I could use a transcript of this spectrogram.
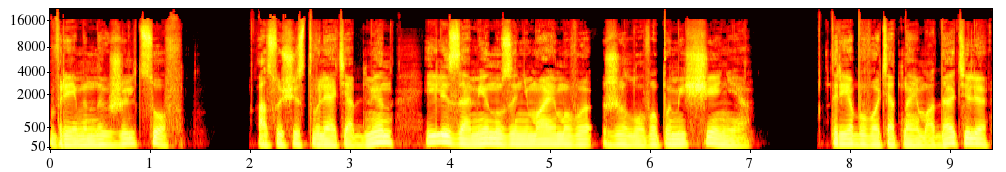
временных жильцов, осуществлять обмен или замену занимаемого жилого помещения, требовать от наймодателя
